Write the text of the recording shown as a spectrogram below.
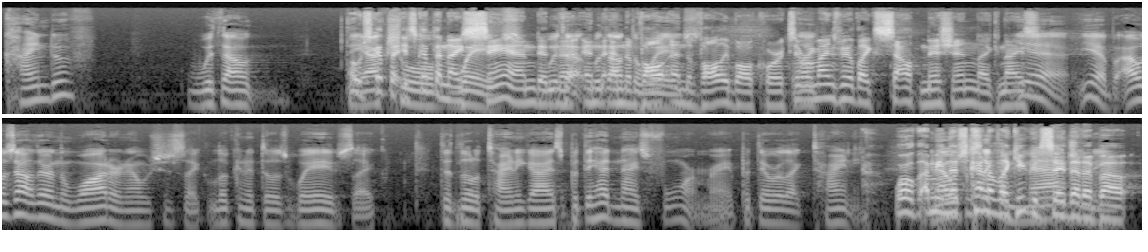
kind of, without. The Oh, it's got, the, it's got the nice waves. sand and Without- the and, and the, the vol- and the volleyball courts. It Like- reminds me of like South Mission, like nice. Yeah, yeah, but I was out there in the water and I was just like looking at those waves, like the little tiny guys, but they had nice form, right? But they were like tiny. Well, I mean, was that's just, kind of like you could say that about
